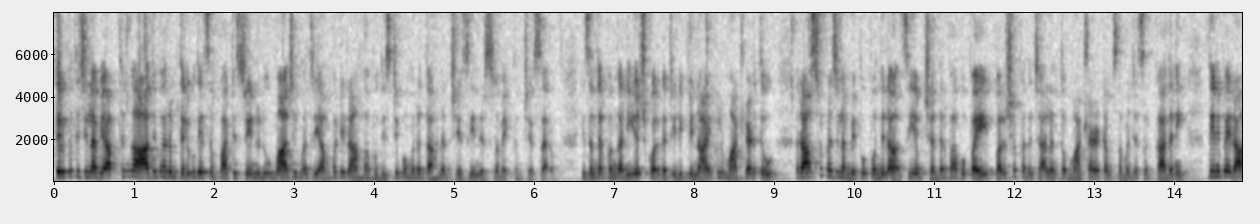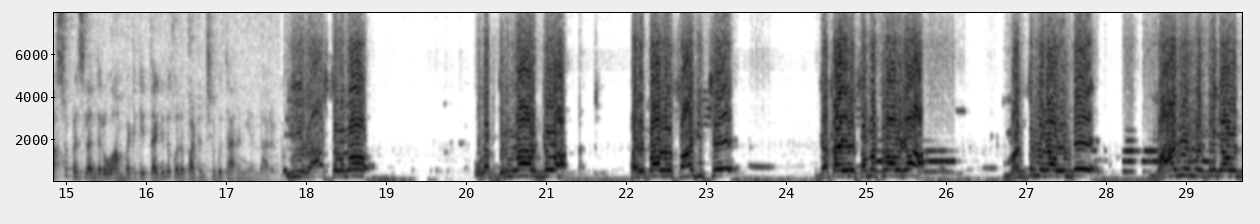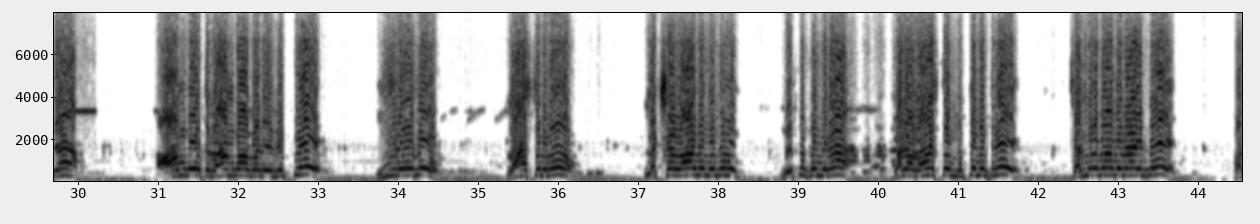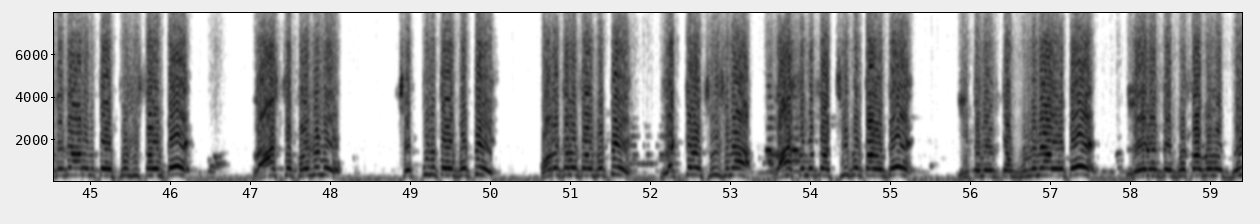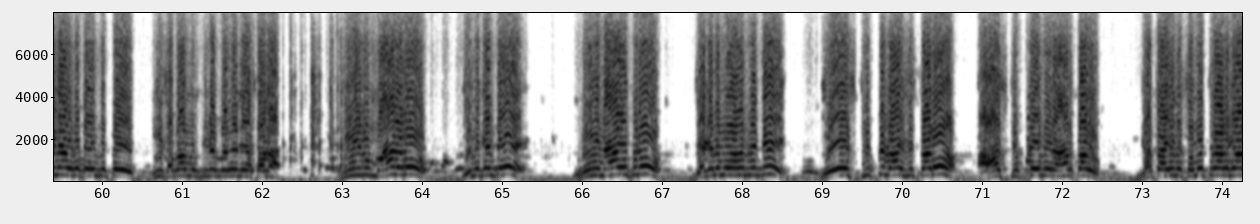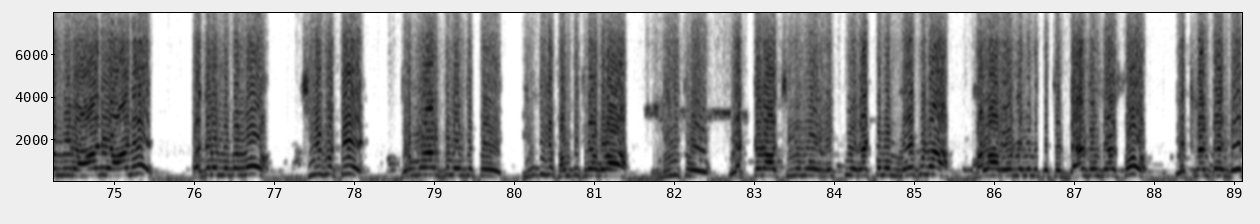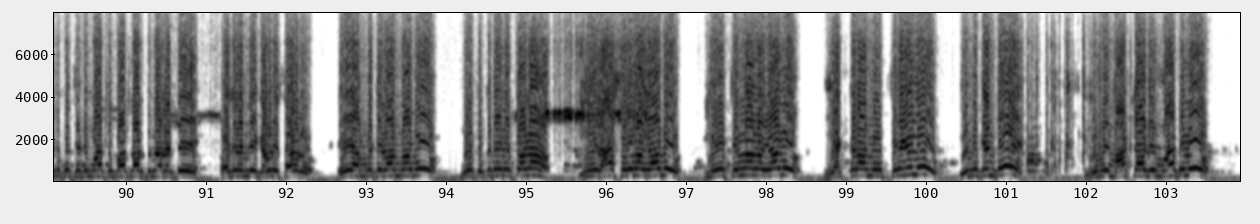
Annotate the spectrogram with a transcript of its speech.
తిరుపతి జిల్లా వ్యాప్తంగా ఆదివారం తెలుగుదేశం పార్టీ శ్రేణులు మాజీ మంత్రి అంబటి రాంబాబు దిష్టిబొమ్మను దహనం చేసి నిరసన వ్యక్తం చేశారు. ఈ సందర్భంగా నియోజకవర్గ టీడీపీ నాయకులు మాట్లాడుతూ రాష్ట్ర ప్రజల మెప్పు పొందిన సీఎం చంద్రబాబుపై పరుష పదజాలంతో మాట్లాడటం సమంజసం కాదని దీనిపై రాష్ట్ర ప్రజలందరూ అంబటికి తగిన గుణపాఠం చెబుతారని అన్నారు. ఈ రాష్ట్రంలో ఒక దుర్మార్గ పరిపాలన సాగించి గత ఐదు సంవత్సరాలుగా మంత్రులుగా ఉండి మాజీ మంత్రిగా ఉన్న ఆంబోతు రాంబాబు అనే వ్యక్తి ఈరోజు రాష్ట్రంలో లక్షలాది మందులు మెప్పు పొందిన మన రాష్ట్ర ముఖ్యమంత్రి చంద్రబాబు నాయుడిని పదజాలంతో పూజిస్తూ ఉంటే రాష్ట్ర ప్రజలు చెప్పులతో కొట్టి కొరకలతో కొట్టి ఎక్కడ చూసినా రాష్ట్రమంతా చీకొడతానంటే ఇతను ఇంకా ఉండినా ఉంటే లేదంటే భూస్థాపనలో పోయినా ఒకటే అని చెప్పి ఈ సభాముఖంగా మనం చేస్తాడా? మీరు మానరు. ఎందుకంటే మీ నాయకుడు జగన్మోహన్ రెడ్డి ఏ స్క్రిప్ట్ రాసిస్తారో ఆ స్క్రిప్టే మీరు ఆడతారు. గత ఐదు సంవత్సరాలుగా మీరు ఆడి ఆడి ప్రజల మిమ్మల్ని చీగొట్టి దుర్మార్గులు అని చెప్పి ఇంటికి పంపించినా కూడా నీకు ఎక్కడ చీము రెక్కి రక్తము లేకుండా మళ్ళా రోడ్ల మీదకి వచ్చి డాన్సులు చేస్తూ ఎట్లంటే నోటికొచ్చి మాటలు మాట్లాడుతున్నారంటే ప్రజలంటే గమనిస్తారు. ఏ అంబటి రాంబాబు నీకు ఒకటే చెప్తాను ఈ రాష్ట్రంలో కాదు ఈ జిల్లాలో కాదు ఎక్కడ నువ్వు తిరగలేవు. ఎందుకంటే నువ్వు మాట్లాడే మాటలు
